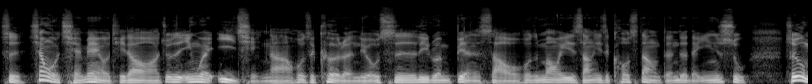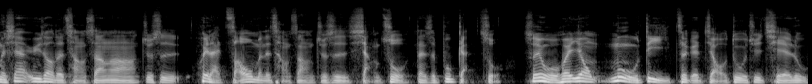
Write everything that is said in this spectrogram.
是像我前面有提到啊，就是因为疫情啊，或是客人流失、利润变少，或者贸易商一直 cost down 等等的因素，所以我们现在遇到的厂商啊，就是会来找我们的厂商，就是想做但是不敢做。所以我会用目的这个角度去切入。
